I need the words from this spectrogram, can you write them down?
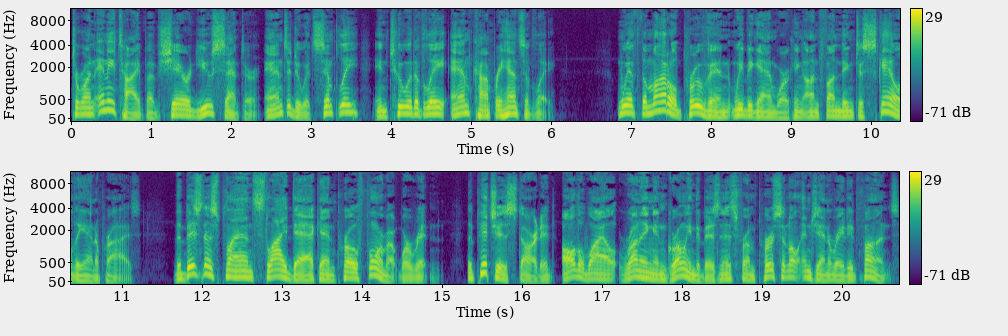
to run any type of shared use center and to do it simply, intuitively, and comprehensively. With the model proven, we began working on funding to scale the enterprise. The business plan, slide deck, and pro forma were written. The pitches started, all the while running and growing the business from personal and generated funds.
